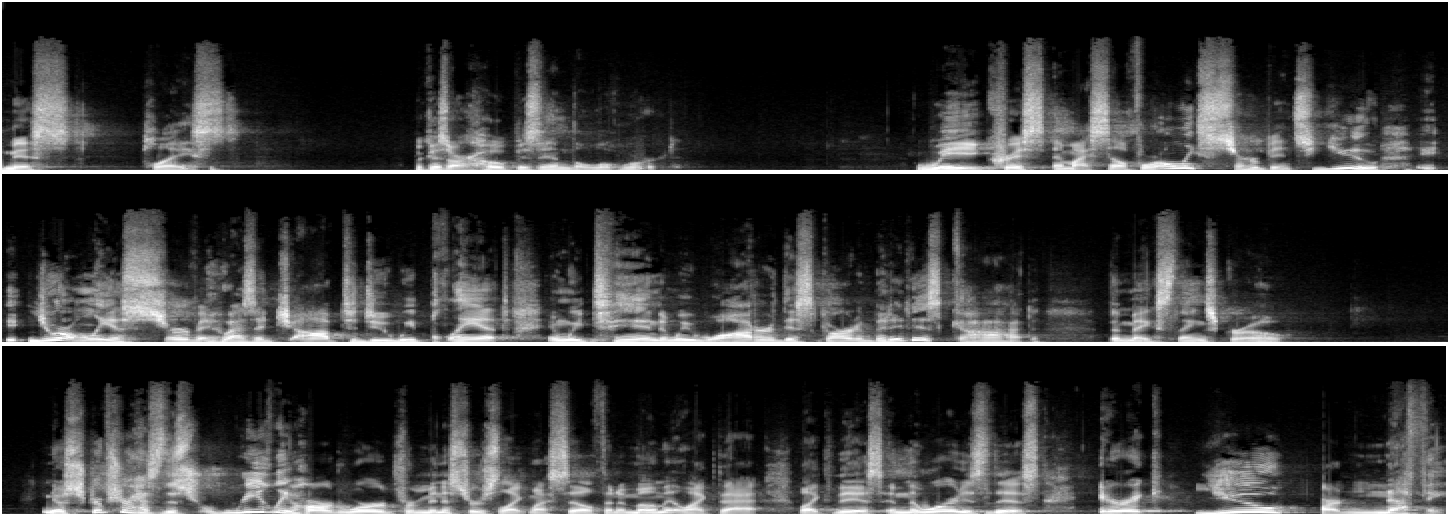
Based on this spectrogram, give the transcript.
misplaced. Because our hope is in the Lord. We, Chris and myself, we're only servants. You, you're only a servant who has a job to do. We plant and we tend and we water this garden, but it is God that makes things grow. You know, scripture has this really hard word for ministers like myself in a moment like that, like this. And the word is this Eric, you are nothing.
